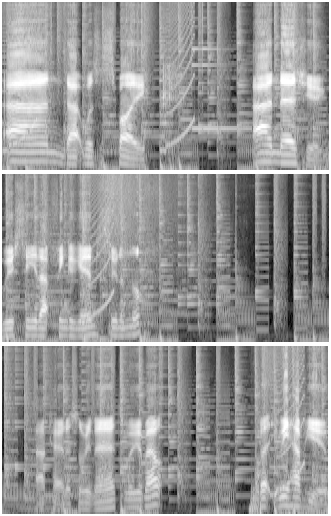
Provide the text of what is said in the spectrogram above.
And that was a spike. And there's you. We'll see that thing again soon enough. Okay, there's nothing there to worry about. But we have you.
